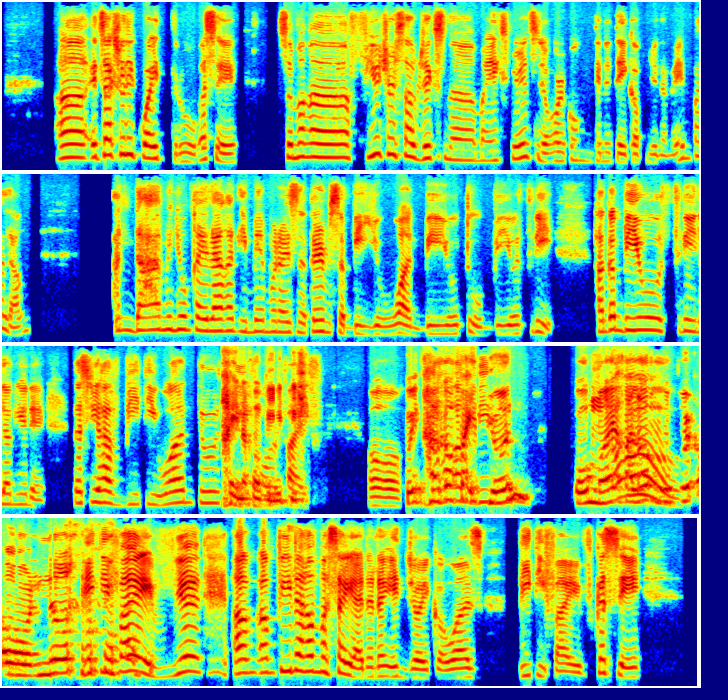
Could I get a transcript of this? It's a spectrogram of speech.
uh, it's actually quite true. Kasi, sa mga future subjects na may experience nyo or kung tinitake up nyo na ngayon pa lang, ang dami yung kailangan i-memorize na terms sa BU1, BU2, BU3. Hanggang BU3 lang yun eh. Tapos you have BT1, 2, 3, Ay, nako, 4, BT. 5. Oo. Wait, hanggang Ang 5 B- yun? Oh my, Oo. before, oh no. 85. Yan. Ang, ang pinakamasaya na na-enjoy ko was BT5 kasi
